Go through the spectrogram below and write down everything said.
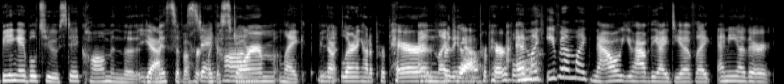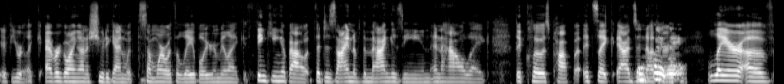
being able to stay calm in the Yeah, midst of a hur- staying like a storm, like, you know, learning how to prepare And, for like, the yeah. unpreparable and like even like now you have the idea of like any other if you were like ever going on a shoot again with somewhere with a label, you're gonna be like thinking about the design of the magazine and how like the clothes pop. up. It's like adds another Completely. layer of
